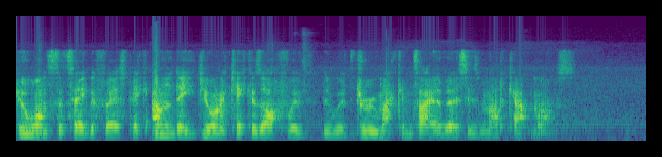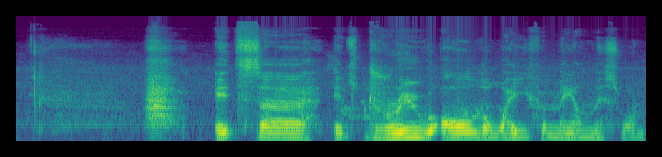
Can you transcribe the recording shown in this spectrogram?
who wants to take the first pick? Andy, do you want to kick us off with with Drew McIntyre versus Madcap Moss? It's uh, it's Drew all the way for me on this one.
